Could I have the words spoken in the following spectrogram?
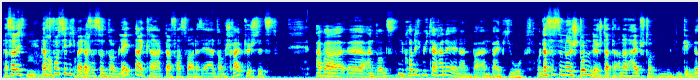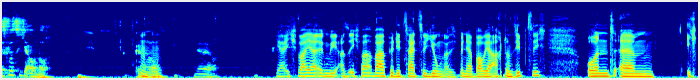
Das hatte ich, hm. das oh, wusste ich nicht mehr, okay. dass es in so einem Late-Night-Charakter fast war, dass er an so einem Schreibtisch sitzt. Aber äh, ansonsten konnte ich mich daran erinnern bei, an, bei Bio. Und das ist nur eine Stunde statt anderthalb Stunden ging. Das wusste ich auch noch. Genau. Mhm. Ja, ja. Ja, ich war ja irgendwie, also ich war, war für die Zeit zu jung. Also ich bin ja Baujahr 78 und ähm, ich,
